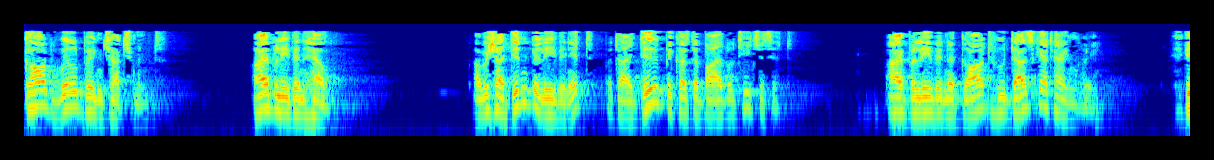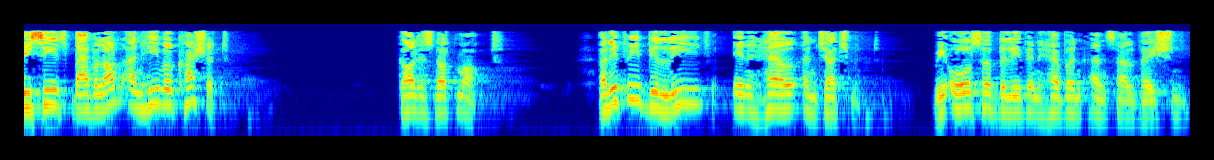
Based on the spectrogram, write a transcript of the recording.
God will bring judgment. I believe in hell. I wish I didn't believe in it, but I do because the Bible teaches it. I believe in a God who does get angry. He sees Babylon and he will crush it. God is not mocked. And if we believe in hell and judgment, we also believe in heaven and salvation.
